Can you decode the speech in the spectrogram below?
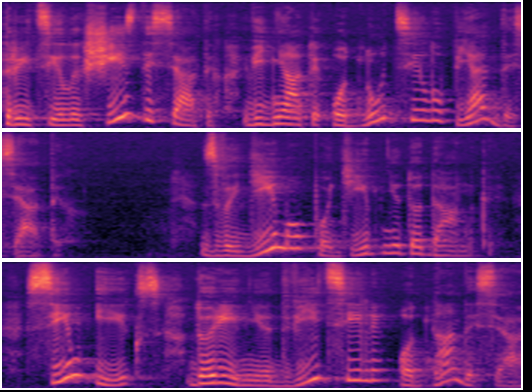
3,6 відняти 1,5. Зведімо подібні доданки. 7х дорівнює 2,1.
